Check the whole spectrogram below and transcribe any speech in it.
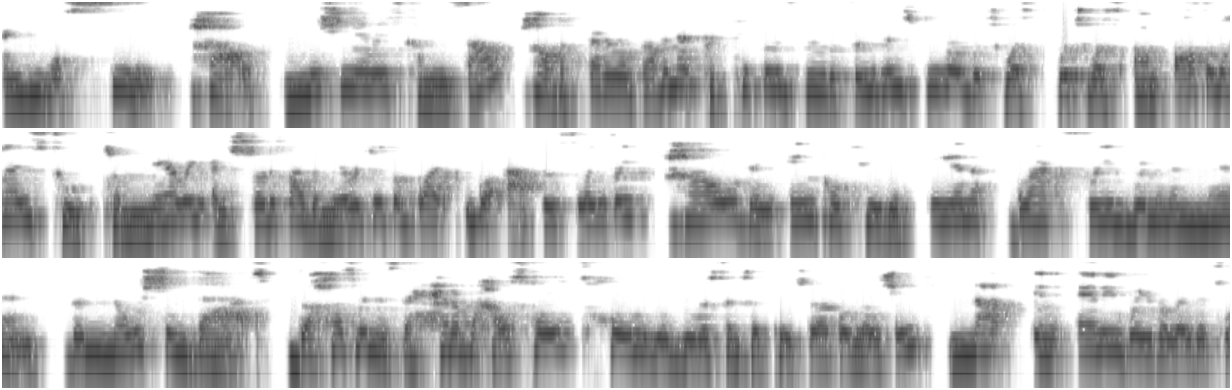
and you will see how missionaries coming south, how the federal government, particularly through the Freedmen's Bureau, which was, which was, um, authorized to, to marry and certify the marriages of black people after slavery, how they inculcated in black freed women and men the notion that the husband is the head of the household, totally a Eurocentric patriarchal notion, not in any way related to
